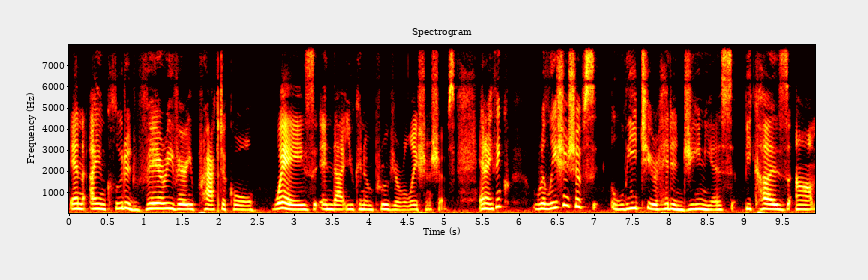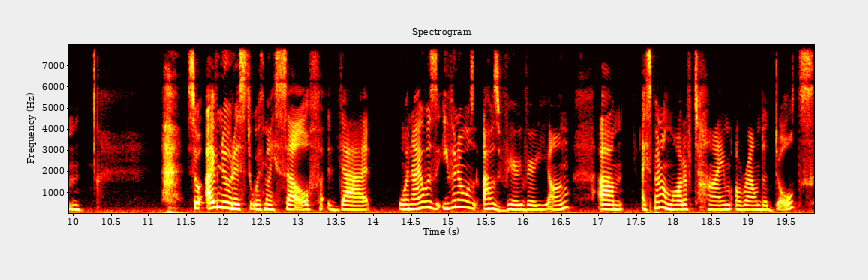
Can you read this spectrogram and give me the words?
And I included very, very practical ways in that you can improve your relationships. And I think relationships lead to your hidden genius because, um, so I've noticed with myself that when I was even I was I was very very young. Um, I spent a lot of time around adults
